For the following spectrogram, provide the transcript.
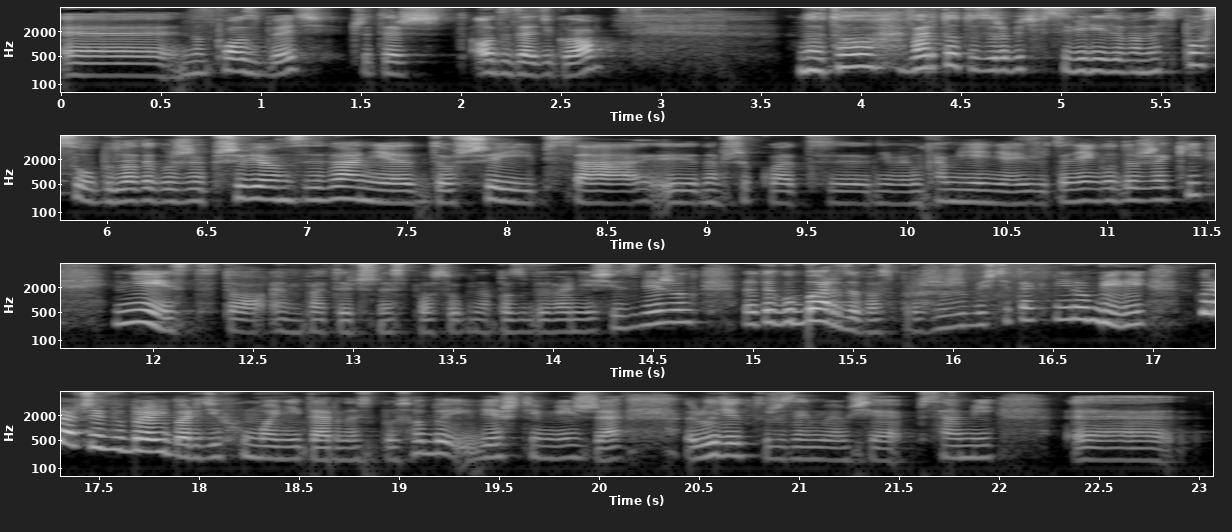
e, no, pozbyć, czy też oddać go, no to warto to zrobić w cywilizowany sposób, dlatego że przywiązywanie do szyi psa, y, na przykład, y, nie wiem, kamienia i rzucanie go do rzeki, nie jest to empatyczny sposób na pozbywanie się zwierząt, dlatego bardzo Was proszę, żebyście tak nie robili, tylko raczej wybrali bardziej humanitarne sposoby i wierzcie mi, że ludzie, którzy zajmują się psami, e,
